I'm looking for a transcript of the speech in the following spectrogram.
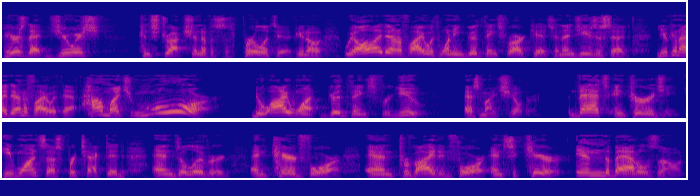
So here's that Jewish construction of a superlative. You know, we all identify with wanting good things for our kids. And then Jesus said, you can identify with that. How much more do I want good things for you as my children? That's encouraging. He wants us protected and delivered and cared for and provided for and secure in the battle zone.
